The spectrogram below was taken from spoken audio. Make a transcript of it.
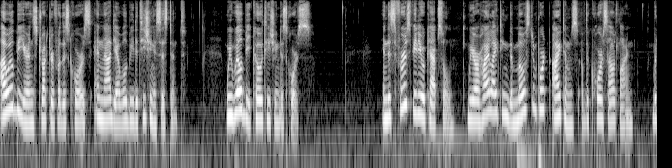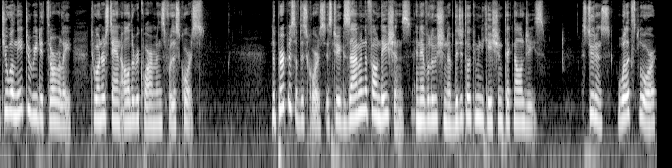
I will be your instructor for this course and Nadia will be the teaching assistant. We will be co-teaching this course. In this first video capsule, we are highlighting the most important items of the course outline, but you will need to read it thoroughly to understand all the requirements for this course. The purpose of this course is to examine the foundations and evolution of digital communication technologies. Students will explore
